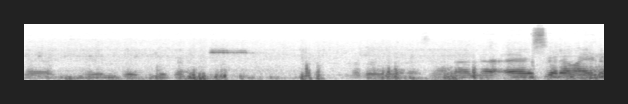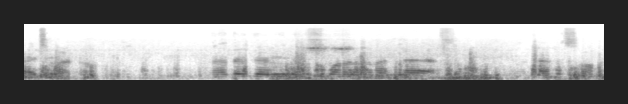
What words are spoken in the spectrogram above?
നമ്മുടെ മെയിൻ ഗേറ്റിൽ കിടക്കും നല്ല രസകരമായ കാഴ്ച അങ്ങനത്തെ ഗവിയിലേക്ക് പോകണത് നല്ല നല്ല രസമാണ്.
